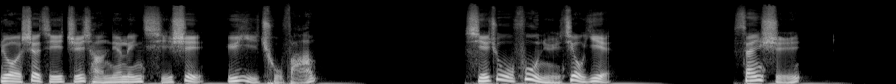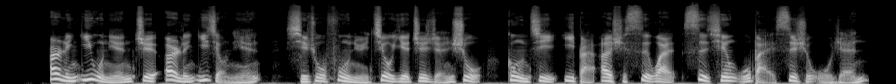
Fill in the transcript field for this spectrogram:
若涉及职场年龄歧视，予以处罚。协助妇女就业。三十，二零一五年至二零一九年，协助妇女就业之人数共计一百二十四万四千五百四十五人。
